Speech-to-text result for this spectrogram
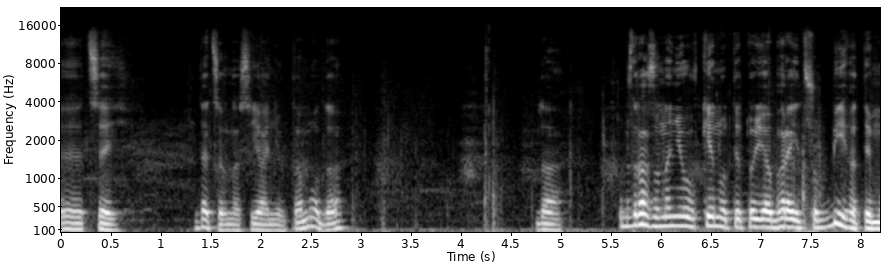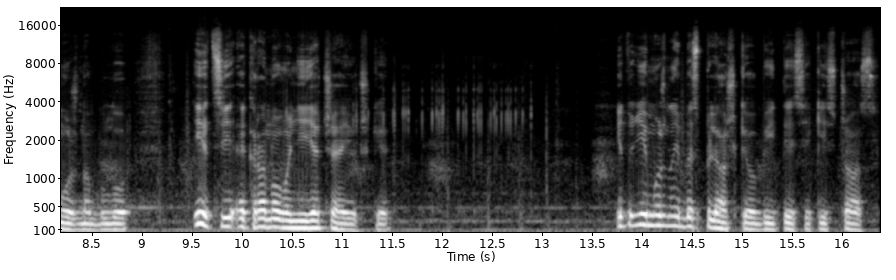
е, цей. Де це в нас Янів? Тамо, да? Да. Щоб зразу на нього вкинути той апгрейд, щоб бігати можна було. І ці екрановані ячеючки. І тоді можна і без пляшки обійтись якийсь час.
